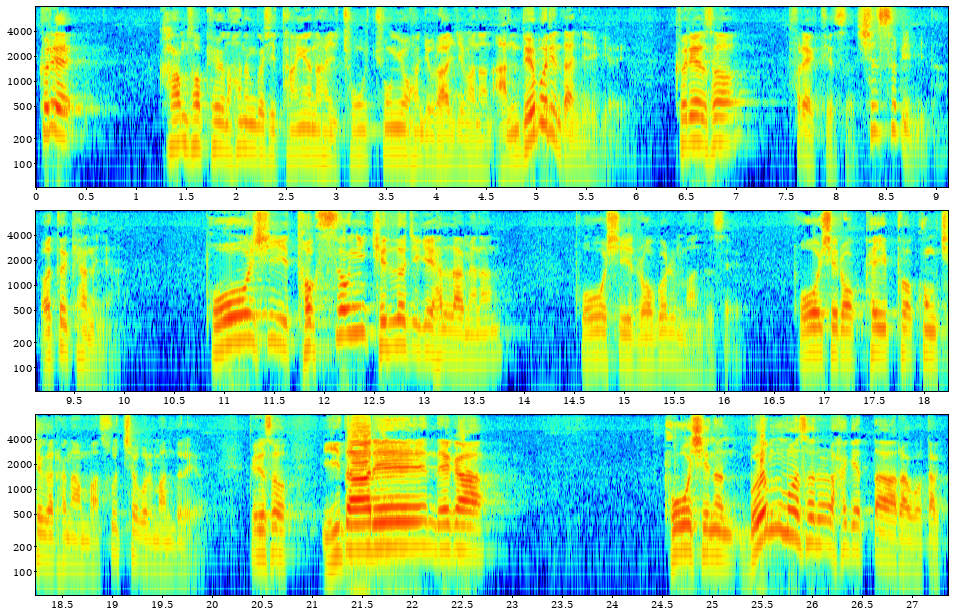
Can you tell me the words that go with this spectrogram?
그래, 감사 표현하는 것이 당연하니 중요한 줄 알지만 안 돼버린다는 얘기예요. 그래서 practice, 실습입니다. 어떻게 하느냐. 보시 덕성이 길러지게 하려면 보시록을 만드세요. 보시록 페이퍼 공책을 하나 수첩을 만들어요. 그래서 이달에 내가 보시는 무엇을 하겠다라고 딱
